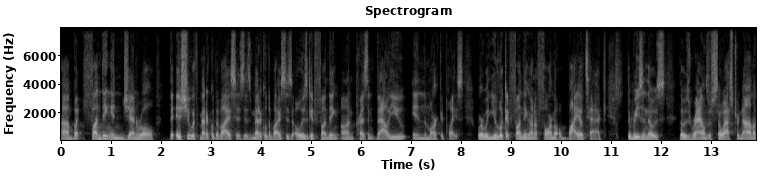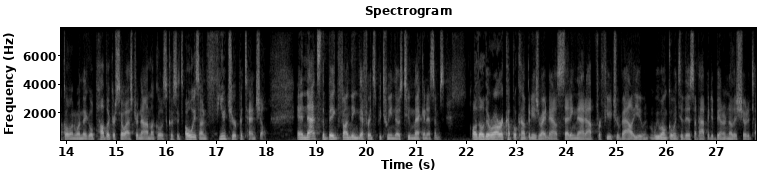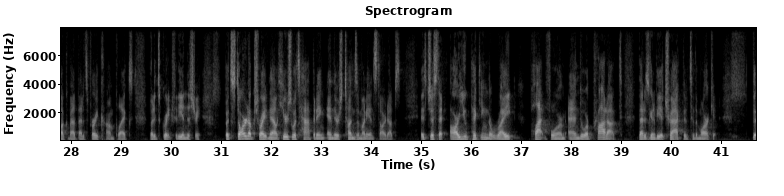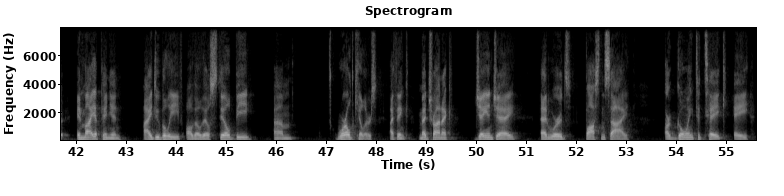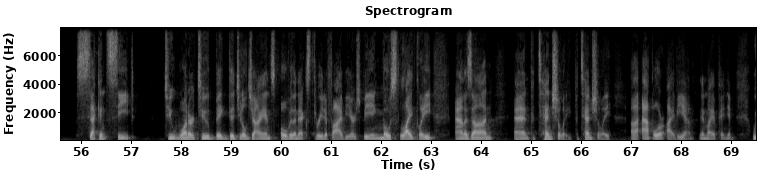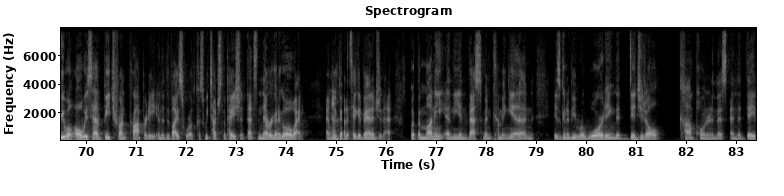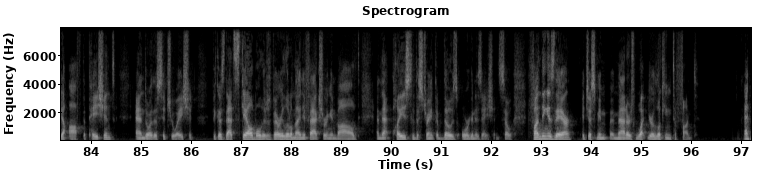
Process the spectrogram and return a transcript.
Um, but funding in general the issue with medical devices is medical devices always get funding on present value in the marketplace. Where when you look at funding on a pharma or biotech, the reason those those rounds are so astronomical and when they go public are so astronomical is because it's always on future potential. And that's the big funding difference between those two mechanisms although there are a couple companies right now setting that up for future value and we won't go into this. I'm happy to be on another show to talk about that. It's very complex but it's great for the industry. But startups right now here's what's happening and there's tons of money in startups. It's just that are you picking the right platform and or product that is going to be attractive to the market? In my opinion i do believe although there'll still be um, world killers, I think Medtronic, J and J, Edwards, Boston Sci are going to take a second seat to one or two big digital giants over the next three to five years, being most likely Amazon and potentially, potentially uh, Apple or IBM, in my opinion. We will always have beachfront property in the device world because we touch the patient. That's never going to go away. And yeah. we've got to take advantage of that. But the money and the investment coming in is going to be rewarding the digital component in this and the data off the patient and or the situation. Because that's scalable there's very little manufacturing involved and that plays to the strength of those organizations. So funding is there it just matters what you're looking to fund. Okay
